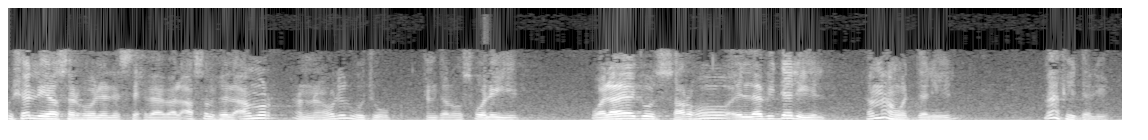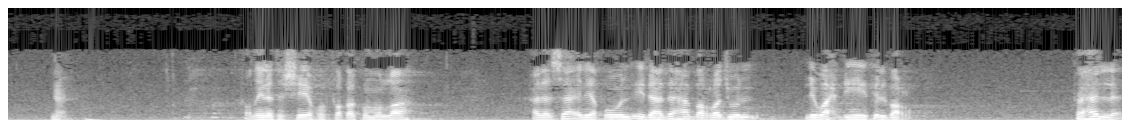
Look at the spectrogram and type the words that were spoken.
وش اللي يصرفه للاستحباب. الأصل في الأمر أنه للوجوب عند الأصوليين ولا يجوز صرفه إلا بدليل. فما هو الدليل؟ ما في دليل. نعم. فضيلة الشيخ وفقكم الله هذا سائل يقول إذا ذهب الرجل لوحده في البر. فهل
